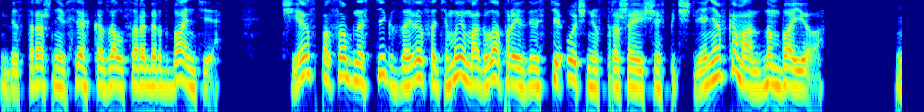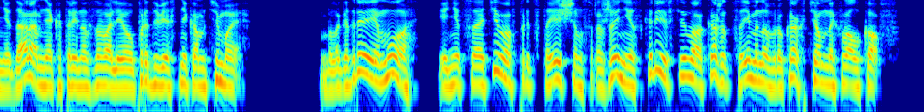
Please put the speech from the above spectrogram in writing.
Бесстрашней всех казался Роберт Банти, чья способность Икс завеса тьмы могла произвести очень устрашающее впечатление в командном бою. Недаром некоторые называли его предвестником тьмы. Благодаря ему инициатива в предстоящем сражении, скорее всего, окажется именно в руках Тёмных Волков.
